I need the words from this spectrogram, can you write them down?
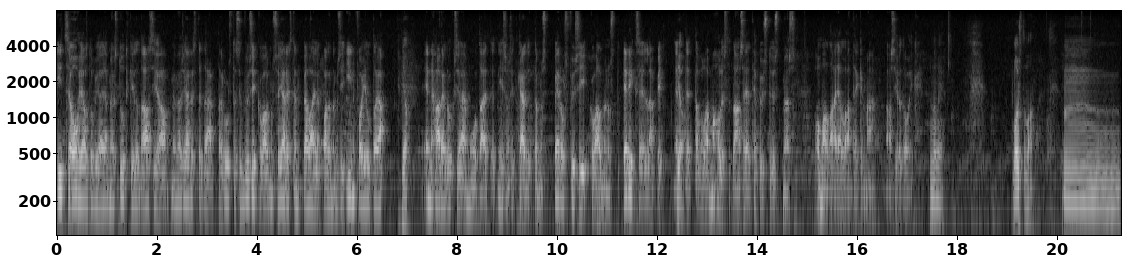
itse ohjautuvia ja myös tutkii tätä asiaa. Me myös järjestetään, että Rustesin fysiikkavalmennus on järjestänyt pelaajille paljon tämmöisiä infoiltoja Joo. ennen harjoituksia ja muuta, että, että niissä on sitten käyty tämmöistä perusfysiikkavalmennusta erikseen läpi, että, että tavallaan mahdollistetaan se, että he pystyisivät myös omalla ajallaan tekemään asioita oikein. No niin. Loistavaa. Mm,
